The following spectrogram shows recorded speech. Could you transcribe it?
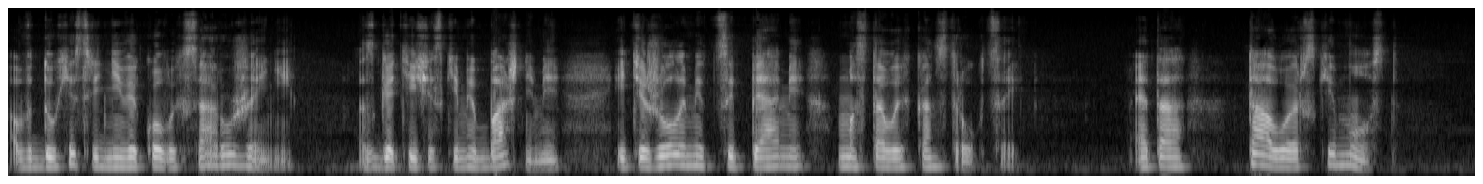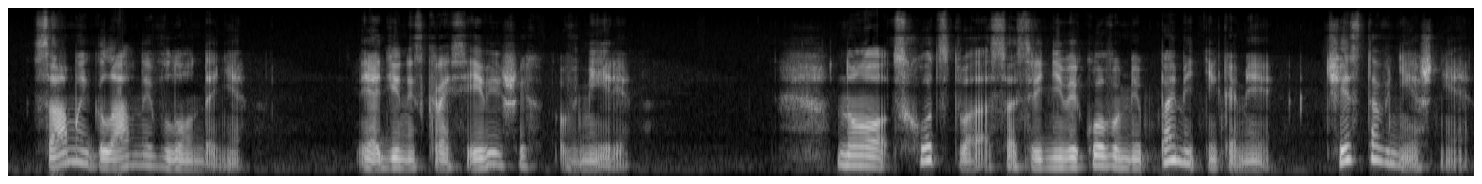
в духе средневековых сооружений – с готическими башнями и тяжелыми цепями мостовых конструкций. Это Тауэрский мост, самый главный в Лондоне и один из красивейших в мире. Но сходство со средневековыми памятниками чисто внешнее.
